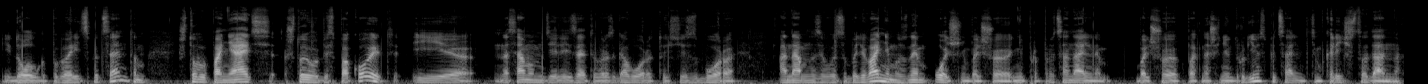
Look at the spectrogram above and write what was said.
и долго поговорить с пациентом, чтобы понять, что его беспокоит, и на самом деле из этого разговора, то есть из сбора анамнеза его заболевания, мы узнаем очень большое, непропорционально большое по отношению к другим специальностям количество данных.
